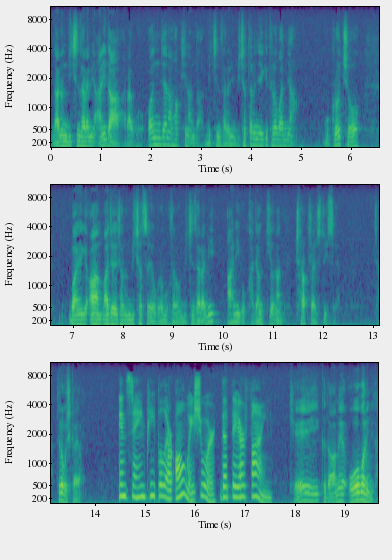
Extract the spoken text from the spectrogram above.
나는 미친 사람이 아니다. 라고 언제나 확신한다. 미친 사람이 미쳤다는 얘기 들어봤냐? 뭐, 그렇죠. 만약에, 아, 맞아요. 저는 미쳤어요. 그러면 그 사람은 미친 사람이 아니고 가장 뛰어난 철학자일 수도 있어요. 자, 들어보실까요? Insane people are always sure that they are fine. 오케이. 그 다음에 5번입니다.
